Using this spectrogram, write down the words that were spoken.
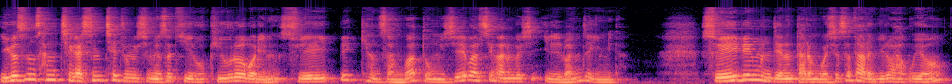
이것은 상체가 신체 중심에서 뒤로 기울어버리는 스웨이백 현상과 동시에 발생하는 것이 일반적입니다. 스웨이백 문제는 다른 곳에서 다루기로 하고요.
